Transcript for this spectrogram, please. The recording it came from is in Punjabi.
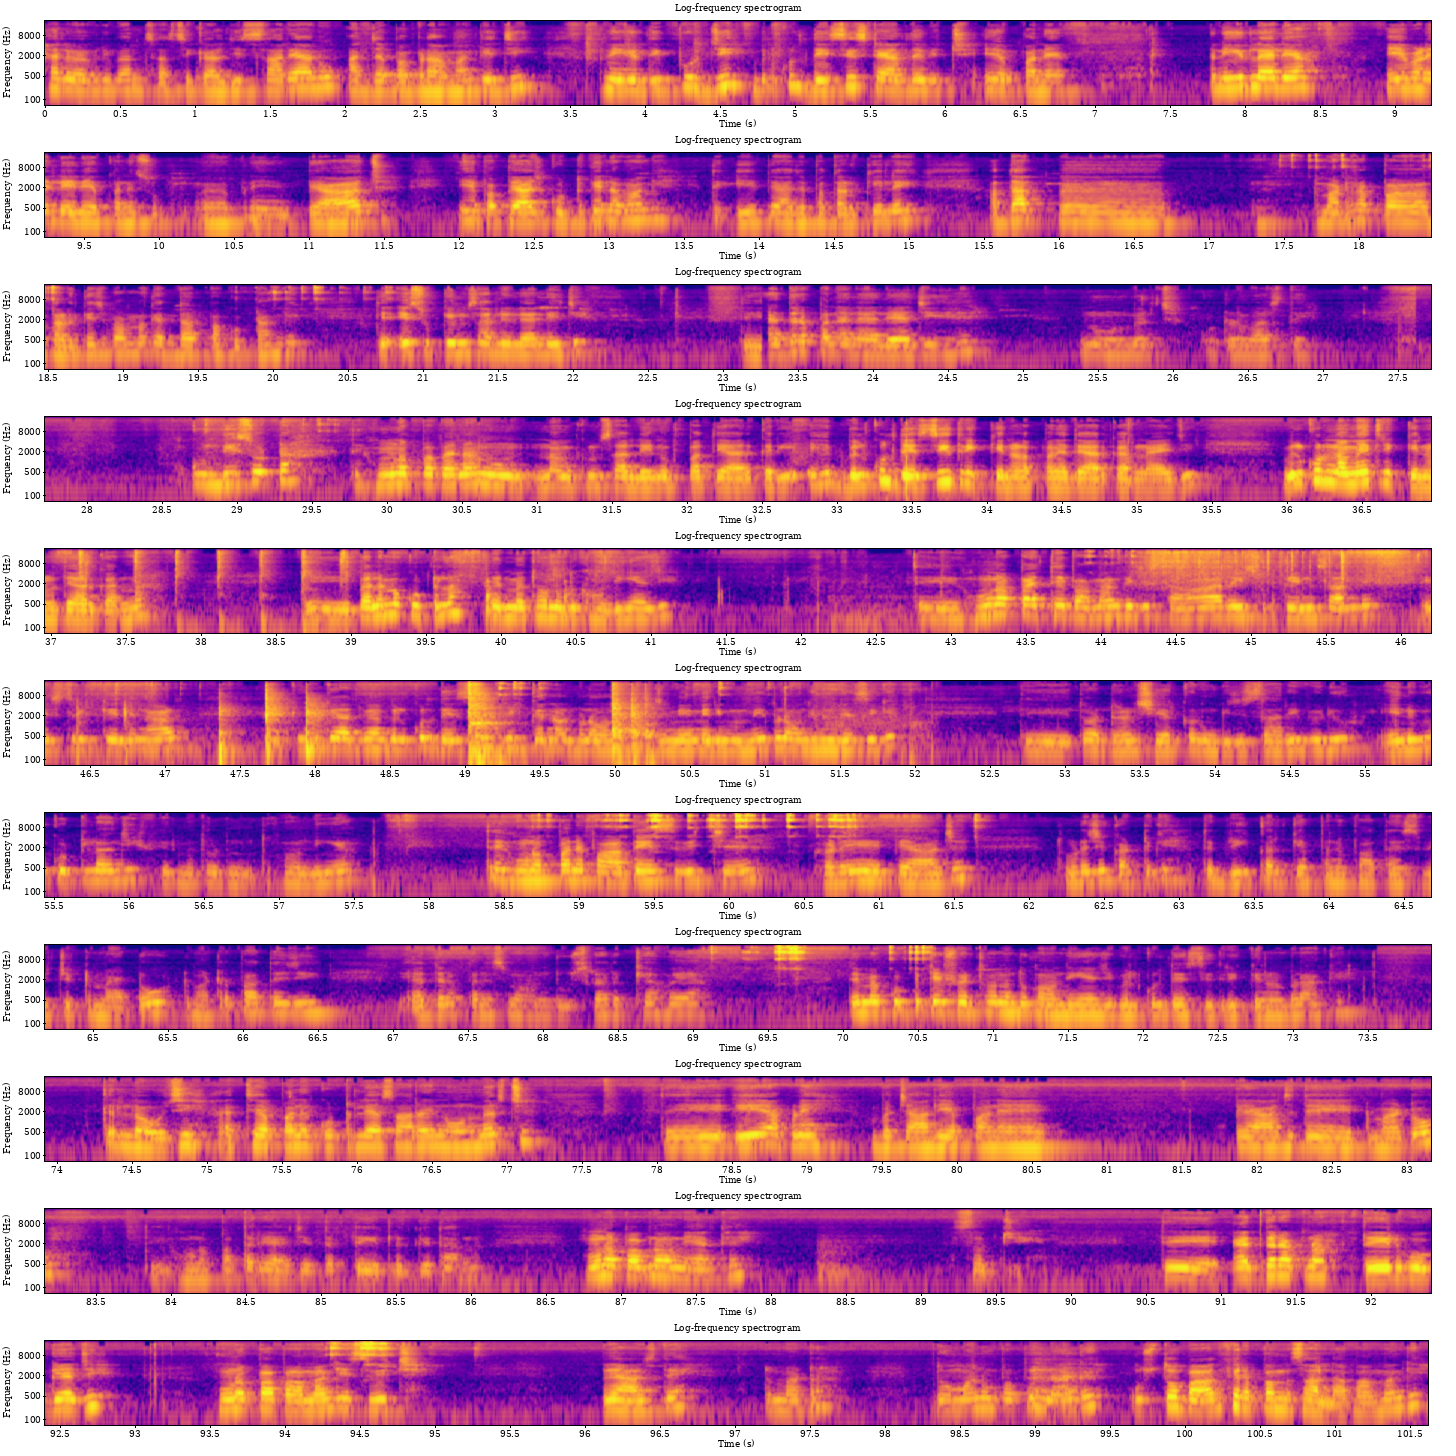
ਹੈਲੋ एवरीवन ਸਤਿ ਸ਼੍ਰੀ ਅਕਾਲ ਜੀ ਸਾਰਿਆਂ ਨੂੰ ਅੱਜ ਆਪਾਂ ਬਣਾਵਾਂਗੇ ਜੀ ਪਨੀਰ ਦੀ ਭੁਰਜੀ ਬਿਲਕੁਲ ਦੇਸੀ ਸਟਾਈਲ ਦੇ ਵਿੱਚ ਇਹ ਆਪਾਂ ਨੇ ਪਨੀਰ ਲੈ ਲਿਆ ਇਹ ਵਾਲੇ ਲੈ ਲਏ ਆਪਾਂ ਨੇ ਸੁੱਕ- ਅਹ ਆਪਣੇ ਪਿਆਜ਼ ਇਹ ਆਪਾਂ ਪਿਆਜ਼ ਕੁੱਟ ਕੇ ਲਵਾਂਗੇ ਤੇ ਇਹ ਪਿਆਜ਼ ਆਪਾਂ ਤੜਕੇ ਲਈ ਅੱਧਾ ਅਹ, ਟਮਾਟਰ ਆਪਾਂ ਤੜਕੇ 'ਚ ਪਾਵਾਂਗੇ ਅੱਧਾ ਆਪਾਂ ਕੁੱਟਾਂਗੇ ਤੇ ਇਹ ਸੁੱਕੇ ਮਸਾਲੇ ਲੈ ਲਏ ਜੀ ਤੇ ਇੱਧਰ ਆਪਾਂ ਨੇ ਲੈ ਲਿਆ ਜੀ ਇਹ ਨੂਣ ਮਿਰਚ ਕੁੱਟਣ ਵਾਸਤੇ ਕੁੰਡੀ ਸੋਟਾ ਤੇ ਹੁਣ ਆਪਾਂ ਪਹਿਲਾਂ ਨੂੰ ਨਮਕ ਮਸਾਲੇ ਨੂੰ ਆਪਾਂ ਤਿਆਰ ਕਰੀਏ। ਇਹ ਬਿਲਕੁਲ ਦੇਸੀ ਤਰੀਕੇ ਨਾਲ ਆਪਾਂ ਨੇ ਤਿਆਰ ਕਰਨਾ ਹੈ ਜੀ। ਬਿਲਕੁਲ ਨਵੇਂ ਤਰੀਕੇ ਨਾਲ ਤਿਆਰ ਕਰਨਾ। ਤੇ ਪਹਿਲਾਂ ਮੈਂ ਕੁੱਟ ਲਾਂ, ਫਿਰ ਮੈਂ ਤੁਹਾਨੂੰ ਦਿਖਾਉਂਦੀ ਹਾਂ ਜੀ। ਤੇ ਹੁਣ ਆਪਾਂ ਇੱਥੇ ਪਾਵਾਂਗੇ ਜੀ ਸਾਰੇ ਸੁੱਕੇ ਮਸਾਲੇ ਇਸ ਤਰੀਕੇ ਦੇ ਨਾਲ। ਕਿਉਂਕਿ ਅੱਜ ਮੈਂ ਬਿਲਕੁਲ ਦੇਸੀ ਤਰੀਕੇ ਨਾਲ ਬਣਾਉਣਾ, ਜਿਵੇਂ ਮੇਰੀ ਮੰਮੀ ਬਣਾਉਂਦੀ ਹੁੰਦੇ ਸੀਗੇ। ਤੇ ਤੁਹਾਡੇ ਨਾਲ ਸ਼ੇਅਰ ਕਰੂੰਗੀ ਜੀ ਸਾਰੀ ਵੀਡੀਓ ਇਹਨੂੰ ਵੀ ਕੁੱਟ ਲਾਂ ਜੀ, ਫਿਰ ਮੈਂ ਤੁਹਾਨੂੰ ਦਿਖਾਉਂਦੀ ਹਾਂ। ਤੇ ਹੁਣ ਆਪਾਂ ਨੇ ਪਾਤੇ ਇਸ ਵਿੱਚ ਖੜੇ ਪਿਆਜ਼ ਥੋੜੇ ਜਿਹੇ ਕੱਟ ਕੇ ਤੇ ਬਰੀਕ ਕਰਕੇ ਆਪਾਂ ਨੇ ਪਾਤਾ ਇਸ ਵਿੱਚ ਟੋਮੈਟੋ, ਟਮਾਟਰ ਪਾਤੇ ਜੀ। ਇੱਧਰ ਆਪਾਂ ਨੇ ਸਮਾਨ ਦੂਸਰਾ ਰੱਖਿਆ ਹੋਇਆ। ਤੇ ਮੈਂ ਕੁੱਟ ਕੇ ਫਿਰ ਤੁਹਾਨੂੰ ਦਿਖਾਉਂਦੀ ਹਾਂ ਜੀ ਬਿਲਕੁਲ ਦੇਸੀ ਤਰੀਕੇ ਨਾਲ ਬਣਾ ਕੇ। ਤੇ ਲਓ ਜੀ, ਇੱਥੇ ਆਪਾਂ ਨੇ ਕੁੱਟ ਲਿਆ ਸਾਰਾ ਹੀ ਲੂਣ ਮਿਰਚ। ਤੇ ਇਹ ਆਪਣੇ ਬਚਾ ਲਈ ਆਪਾਂ ਨੇ ਪਿਆਜ਼ ਤੇ ਟਮਾਟੋ। ਤੇ ਹੁਣ ਆਪਾਂ ਧਰਿਆ ਜੀ ਇੱਧਰ ਤੇਲ ਲੱਗੇ ਧਰਨ। ਹੁਣ ਆਪਾਂ ਬਣਾਉਨੇ ਆ ਇੱਥੇ ਸਬਜ਼ੀ। ਤੇ ਇੱਧਰ ਆਪਣਾ ਤੇਲ ਹੋ ਗਿਆ ਜੀ। ਹੁਣ ਆਪਾਂ ਪਾਵਾਂਗੇ ਇਸ ਵਿੱਚ ਪਿਆਜ਼ ਤੇ ਟਮਾਟਰ। ਦੋਵਾਂ ਨੂੰ ਆਪਾਂ ਭੁੰਨਾਂਗੇ। ਉਸ ਤੋਂ ਬਾਅਦ ਫਿਰ ਆਪਾਂ ਮਸਾਲਾ ਪਾਵਾਂਗੇ।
